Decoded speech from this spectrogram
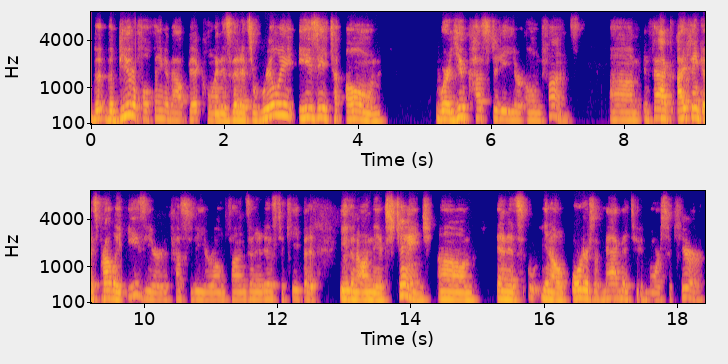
the, the beautiful thing about Bitcoin is that it's really easy to own where you custody your own funds. Um, in fact, I think it's probably easier to custody your own funds than it is to keep it even on the exchange. Um, and it's you know orders of magnitude more secure.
